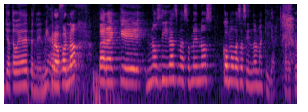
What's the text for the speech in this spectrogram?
yo te voy a detener el micrófono para que nos digas más o menos cómo vas haciendo el maquillaje, para que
